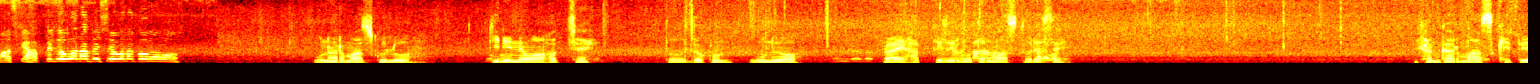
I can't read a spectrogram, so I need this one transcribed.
মাছকে হাফ কেজি হব না বেশি হব না কম হব? উনার মাছগুলো কিনে নেওয়া হচ্ছে। তো দেখুন উনিও প্রায় হাফ কেজির মতন মাছ ধরেছে। এখানকার মাছ খেতে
